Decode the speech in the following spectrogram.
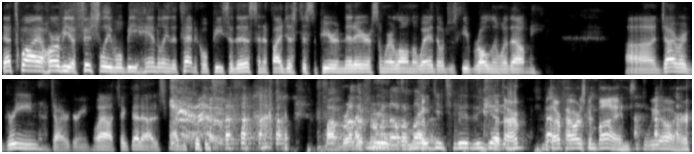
that's why Harvey officially will be handling the technical piece of this. And if I just disappear in midair somewhere along the way, they'll just keep rolling without me. Uh, Jirah Green, Jirah Green. Wow, check that out. I just put the, My brother from another mother. Made you two with our with our powers combined, we are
